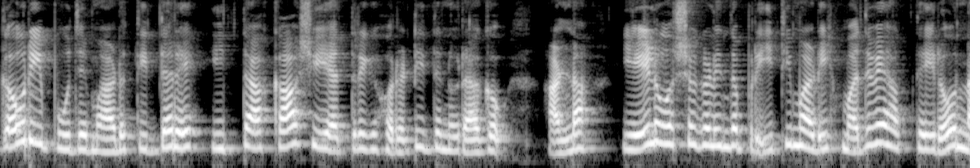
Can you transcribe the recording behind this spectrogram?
ಗೌರಿ ಪೂಜೆ ಮಾಡುತ್ತಿದ್ದರೆ ಇತ್ತ ಕಾಶಿ ಯಾತ್ರೆಗೆ ಹೊರಟಿದ್ದನು ರಾಘವ್. ಅಣ್ಣ, ಏಳು ವರ್ಷಗಳಿಂದ ಪ್ರೀತಿ ಮಾಡಿ ಮದುವೆ ಆಗ್ತಾ ಇರೋನ್ನ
